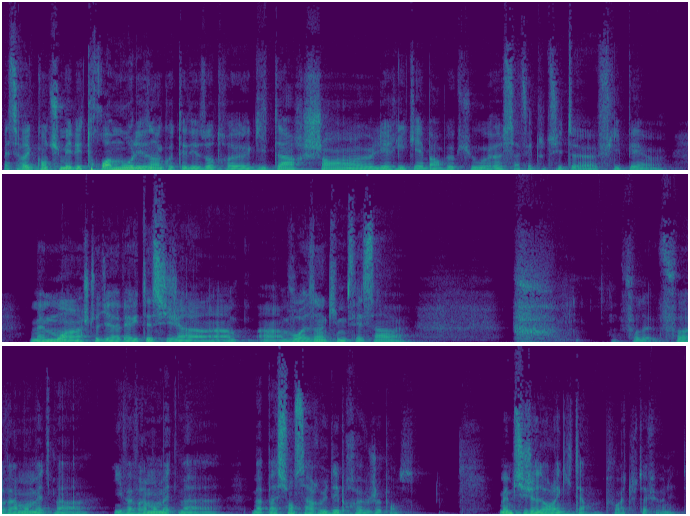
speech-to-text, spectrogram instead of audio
bah, c'est vrai que quand tu mets les trois mots les uns à côté des autres, euh, guitare, chant, euh, lyrique et barbecue, ça fait tout de suite flipper. Même moi, hein, je te dis la vérité, si j'ai un, voisin qui me fait ça, ma, il va vraiment mettre ma, patience à rude épreuve, je pense. Même si j'adore la guitare, pour être tout à fait honnête.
